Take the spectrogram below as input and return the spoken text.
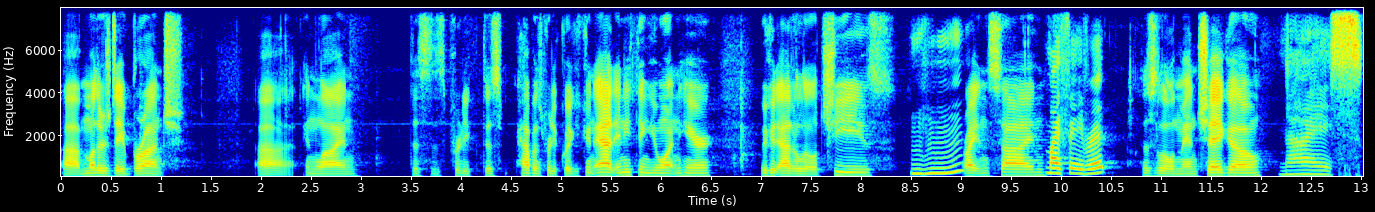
uh, Mother's Day brunch uh, in line, this is pretty, this happens pretty quick. You can add anything you want in here. We could add a little cheese right inside. My favorite. There's a little manchego. Nice.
